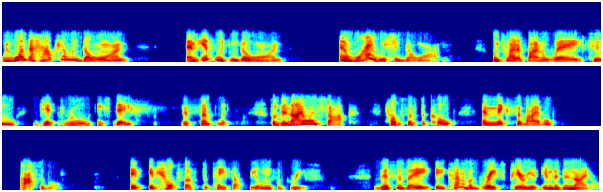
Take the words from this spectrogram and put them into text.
We wonder how can we go on and if we can go on and why we should go on. We try to find a way to get through each day just simply. So denial and shock helps us to cope and make survival possible. It, it helps us to pace our feelings of grief. This is a, a kind of a grace period in the denial.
